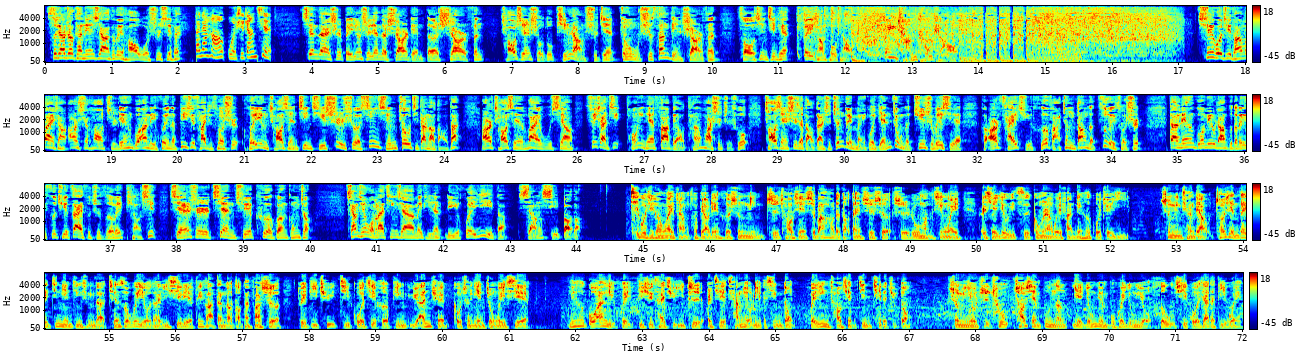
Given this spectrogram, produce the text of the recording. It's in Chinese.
私家车看天下，各位好，我是谢飞。大家好，我是张倩。现在是北京时间的十二点的十二分，朝鲜首都平壤时间中午十三点十二分。走进今天非常头条，非常头条。七国集团外长二十号指联合国安理会呢必须采取措施回应朝鲜近期试射新型洲际弹道导弹，而朝鲜外务相崔善基同一天发表谈话时指出，朝鲜试射导弹是针对美国严重的军事威胁和而采取合法正当的自卫措施，但联合国秘书长古特雷斯却再次指责为挑衅，显然是欠缺客观公正。详情我们来听一下媒体人李慧义的详细报道。七国集团外长发表联合声明，指朝鲜十八号的导弹试射是鲁莽行为，而且又一次公然违反联合国决议。声明强调，朝鲜在今年进行的前所未有的一系列非法弹道导弹发射，对地区及国际和平与安全构成严重威胁。联合国安理会必须采取一致而且强有力的行动，回应朝鲜近期的举动。声明又指出，朝鲜不能也永远不会拥有核武器国家的地位。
